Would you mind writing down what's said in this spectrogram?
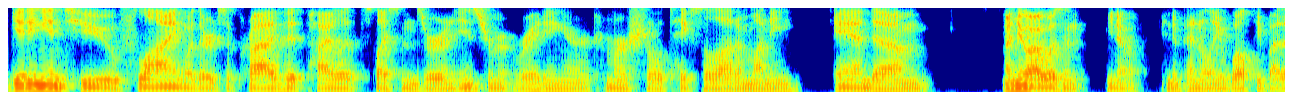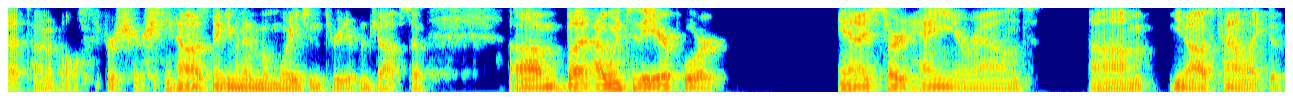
getting into flying, whether it's a private pilot's license or an instrument rating or commercial, takes a lot of money. And um, I knew I wasn't, you know, independently wealthy by that time at all, for sure. You know, I was making minimum wage in three different jobs. So, um, but I went to the airport and I just started hanging around. Um, you know, I was kind of like the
